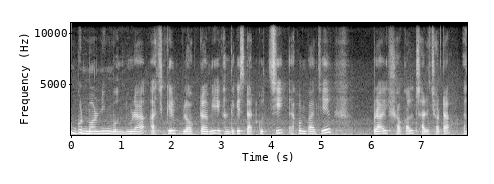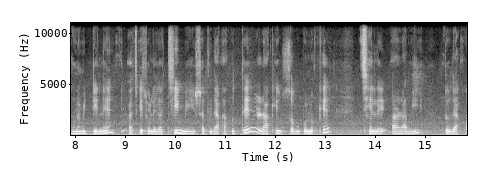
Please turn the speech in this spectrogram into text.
গুড মর্নিং বন্ধুরা। আজকের ব্লগটা আমি এখান থেকে স্টার্ট করছি। এখন বাজে প্রায় সকাল সাড়ে ছটা। এখন আমি ট্রেনে আজকে চলে যাচ্ছি মেয়ের সাথে দেখা করতে, রাখি উৎসব উপলক্ষে, ছেলে আর আমি। তো দেখো,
